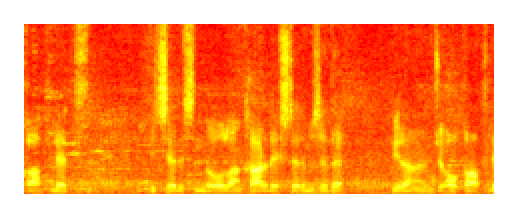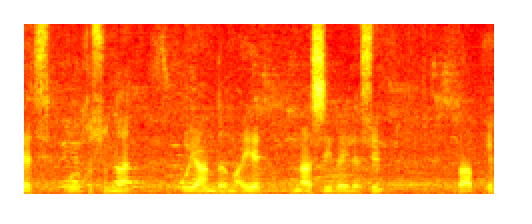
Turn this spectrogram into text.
gaflet içerisinde olan kardeşlerimize de bir an önce o gaflet uykusundan uyandırmayı nasip eylesin Rabbim.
